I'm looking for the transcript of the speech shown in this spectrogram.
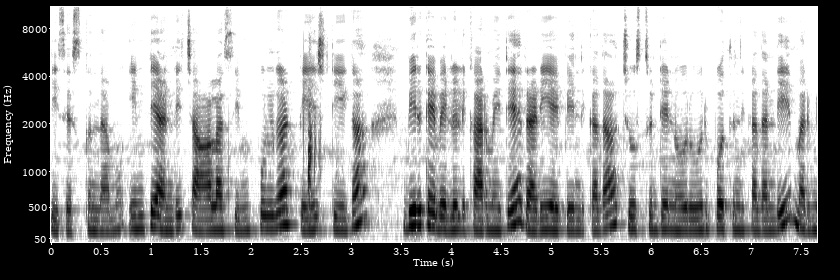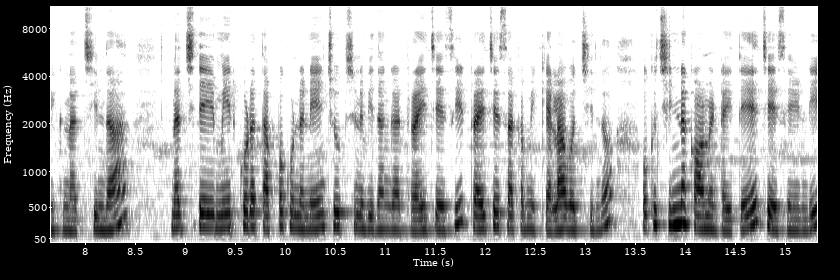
తీసేసుకుందాము. ఇంతే అండి చాలా సింపుల్గా టేస్టీగా బీరకాయ వెల్లుల్లి కారం అయితే రెడీ అయిపోయింది కదా. చూస్తుంటే నోరు ఊరిపోతుంది కదండి. మరి మీకు నచ్చిందా? నచ్చితే మీరు కూడా తప్పకుండా నేను చూపించిన విధంగా ట్రై చేసి ట్రై చేశాక మీకు ఎలా వచ్చిందో ఒక చిన్న కామెంట్ అయితే చేసేయండి.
